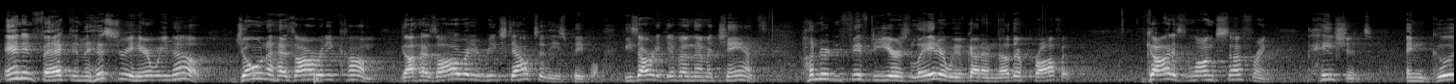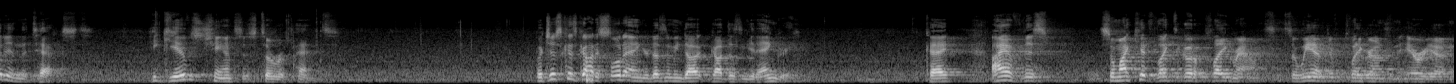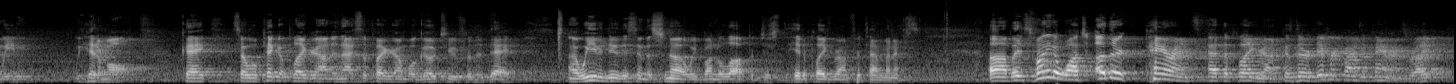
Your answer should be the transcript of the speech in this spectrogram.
And in fact, in the history here, we know Jonah has already come. God has already reached out to these people, He's already given them a chance. 150 years later, we've got another prophet God is long suffering, patient, and good in the text. He gives chances to repent. But just because God is slow to anger doesn't mean God doesn't get angry. Okay? I have this, so my kids like to go to playgrounds. So we have different playgrounds in the area and we we hit them all. Okay? So we'll pick a playground and that's the playground we'll go to for the day. Uh, we even do this in the snow. We bundle up and just hit a playground for 10 minutes. Uh, but it's funny to watch other parents at the playground because there are different kinds of parents, right?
